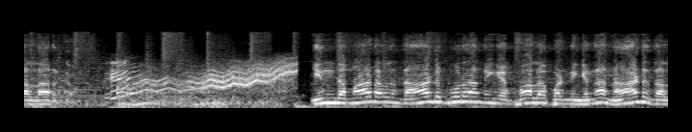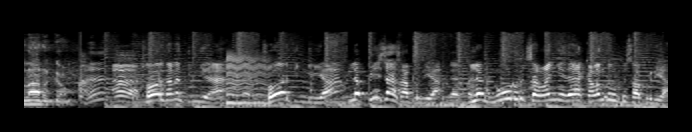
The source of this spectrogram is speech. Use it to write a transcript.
நல்லா இருக்கும். இந்த மாடல் நாடு பூரா நீங்க ஃபாலோ பண்ணீங்கன்னா நாடு நல்லா இருக்கும். சோறு தானே திங்கிற? சோறு திங்கிறியா? இல்ல பீஸா சாப்பிடுறியா? இல்ல நூடுல்ஸ் வாங்கி எதாவது கலந்து விட்டு சாப்பிடுறியா?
